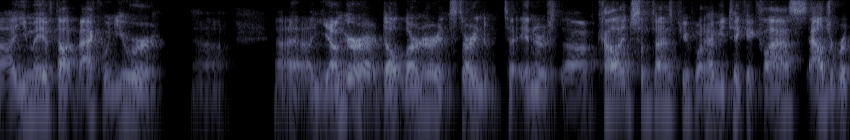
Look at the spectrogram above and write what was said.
uh, you may have thought back when you were uh, a younger or adult learner and starting to, to enter college, sometimes people would have you take a class. Algebra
